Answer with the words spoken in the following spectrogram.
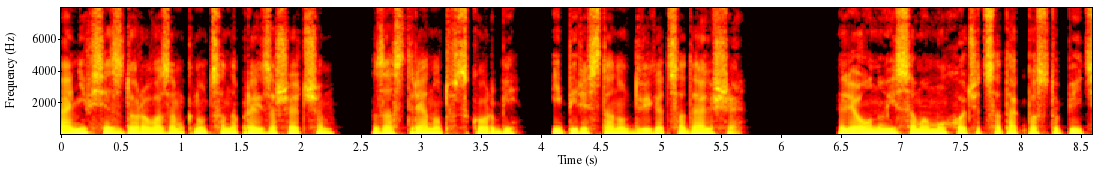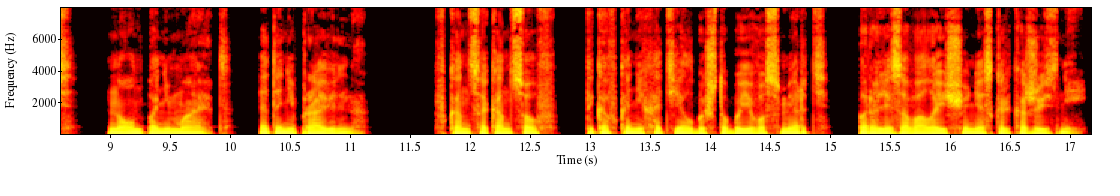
они все здорово замкнутся на произошедшем, застрянут в скорби и перестанут двигаться дальше. Леону и самому хочется так поступить, но он понимает, это неправильно. В конце концов, тыковка не хотел бы, чтобы его смерть парализовала еще несколько жизней.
